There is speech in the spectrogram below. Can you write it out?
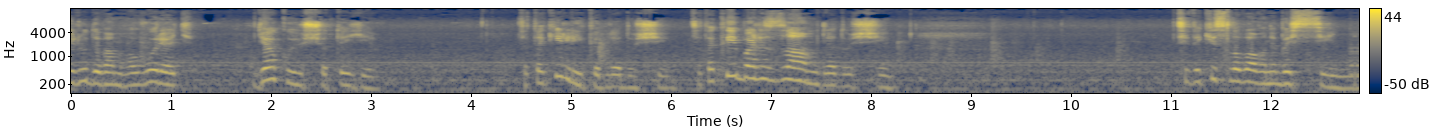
коли люди вам говорять дякую, що ти є. Це такі ліки для душі, це такий бальзам для душі. Ці такі слова, вони безцінні.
